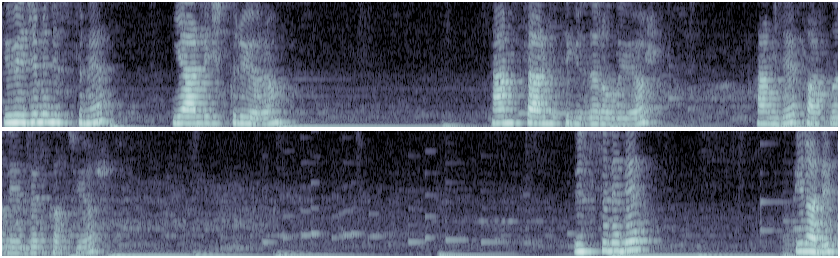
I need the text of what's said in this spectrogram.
Güvecimin üstüne yerleştiriyorum. Hem servisi güzel oluyor hem de farklı lezzet katıyor. Üstüne de bir adet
